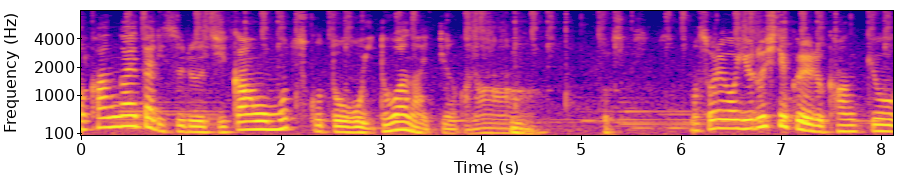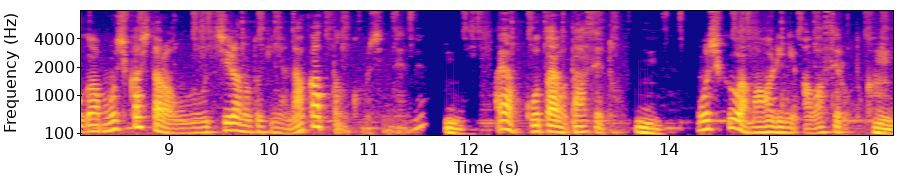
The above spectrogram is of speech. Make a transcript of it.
まあ、考えたりする時間を持つことを厭わないっていうのかな。まあ、それを許してくれる環境がもしかしたらうちらの時にはなかったのかもしれないね。うん早く答えを出せと。うんもしくは周りに合わせろとか。うん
